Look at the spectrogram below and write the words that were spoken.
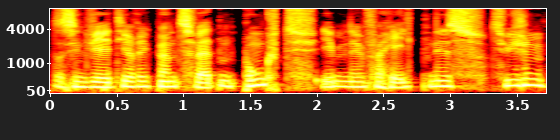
Da sind wir direkt beim zweiten Punkt, eben dem Verhältnis zwischen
